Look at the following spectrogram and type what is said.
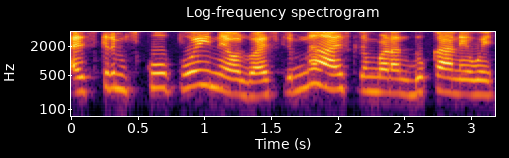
આઈસ્ક્રીમ સ્કૂપ હોય ને ઓલું આઈસ્ક્રીમ ના, આઈસ્ક્રીમ વાળાની દુકાને હોય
